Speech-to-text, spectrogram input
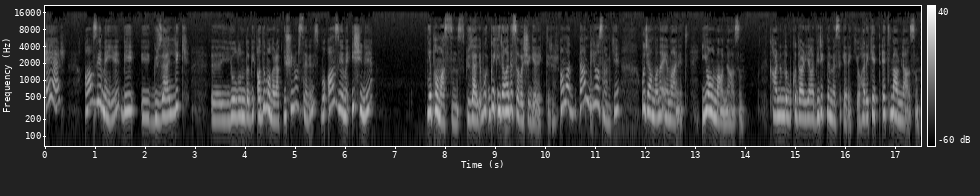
Eğer az yemeği bir e, güzellik e, yolunda bir adım olarak düşünürseniz bu az yeme işini yapamazsınız güzelliği. Bu bir irade savaşı gerektirir. Ama ben biliyorsam ki bu can bana emanet. İyi olmam lazım. Karnımda bu kadar yağ birikmemesi gerekiyor. Hareket etmem lazım.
